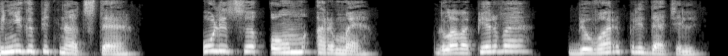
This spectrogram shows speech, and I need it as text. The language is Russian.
Книга пятнадцатая. Улица Ом-Арме. Глава первая. Бювар-предатель.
